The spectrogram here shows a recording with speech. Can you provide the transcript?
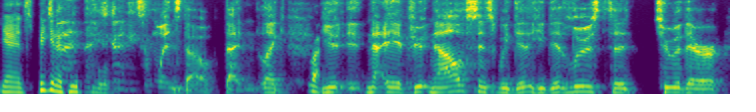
Yeah, and speaking of people, He's gonna need some wins though. That like Right. you if you now since we did he did lose to two of their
